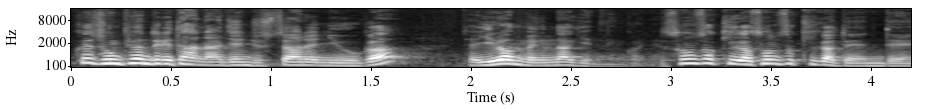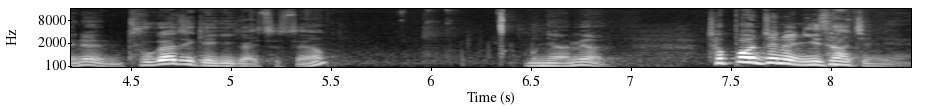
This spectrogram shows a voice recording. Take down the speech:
그래서 종편들이 다 낮에 뉴스 하는 이유가 자, 이런 맥락이 있는 거예요. 손석희가 손석희가 된 데에는 두 가지 계기가 있었어요. 뭐냐면 첫 번째는 이 사진이에요.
